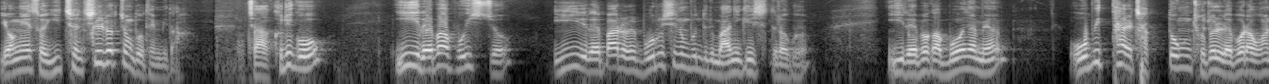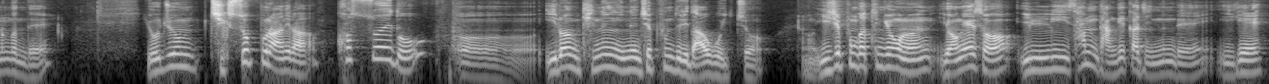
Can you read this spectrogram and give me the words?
0에서 2700 정도 됩니다. 자, 그리고 이 레바 보이시죠? 이 레바를 모르시는 분들이 많이 계시더라고요. 이 레버가 뭐냐면 오비탈 작동 조절 레버라고 하는 건데 요즘 직소뿐 아니라 컷소에도 어, 이런 기능이 있는 제품들이 나오고 있죠. 어, 이 제품 같은 경우는 0에서 1, 2, 3 단계까지 있는데 이게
